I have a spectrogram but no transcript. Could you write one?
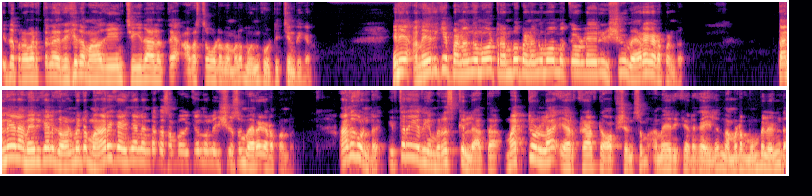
ഇത് പ്രവർത്തനരഹിതമാകുകയും ചെയ്താലത്തെ അവസ്ഥ കൂടെ നമ്മൾ മുൻകൂട്ടി ചിന്തിക്കണം. ഇനി അമേരിക്ക പിണങ്ങുമോ ട്രംപ് പിണങ്ങുമോ എന്നൊക്കെ ഉള്ള ഒരു ഇഷ്യൂ വേറെ കിടപ്പുണ്ട്. തന്നെയല്ല അമേരിക്കയിൽ ഗവൺമെന്റ് മാറിക്കഴിഞ്ഞാൽ എന്തൊക്കെ സംഭവിക്കും എന്നുള്ള ഇഷ്യൂസും വേറെ കിടപ്പുണ്ട്. അതുകൊണ്ട് ഇത്രയധികം റിസ്ക് ഇല്ലാത്ത മറ്റുള്ള എയർക്രാഫ്റ്റ് ഓപ്ഷൻസും അമേരിക്കയുടെ കയ്യിൽ നമ്മുടെ മുമ്പിലുണ്ട്.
